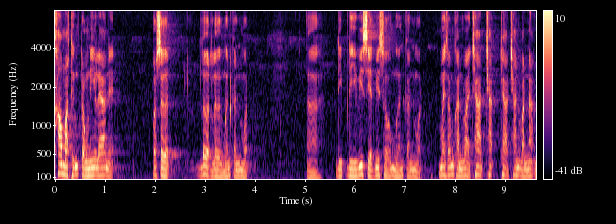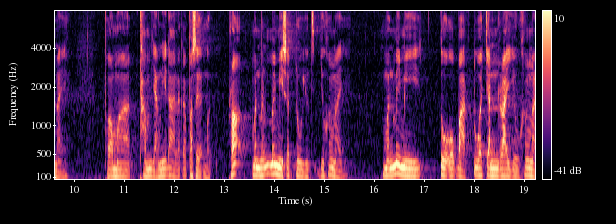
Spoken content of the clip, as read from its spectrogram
เข้ามาถึงตรงนี้แล้วเนี่ยประเสริฐเลิศเลอเหมือนกันหมดดิบดีวิเศษวิโสเหมือนกันหมด ไม่สำคัญว่าชาติชาติชาติชั้นวรรณะไหน พอมาทำอย่างนี้ได้แล้วก็ประเสริฐหมด เพราะมันไม่มีศัตรูอยู่อยู่ข้างใน มันไม่มีตัวโอบาทตัวจันไรอยู่ข้างใน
